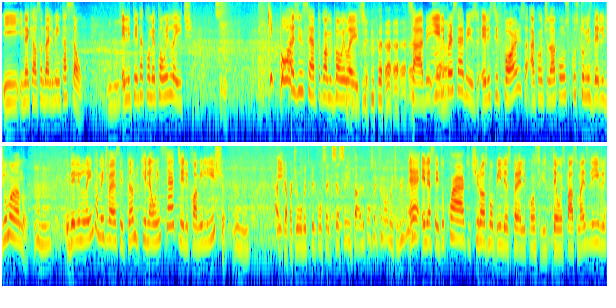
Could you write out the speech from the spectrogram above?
E, e naquela questão da alimentação. Uhum. Ele tenta comer pão e leite. Sim. Que porra de inseto come pão e leite? Sabe? E ele Aham. percebe isso. Ele se força a continuar com os costumes dele de humano. Uhum. E dele lentamente vai aceitando que ele é um inseto e ele come lixo. É, porque a partir do momento que ele consegue se aceitar, ele consegue finalmente viver. É, ele aceita o quarto, tirou as mobílias para ele conseguir ter um espaço mais livre.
